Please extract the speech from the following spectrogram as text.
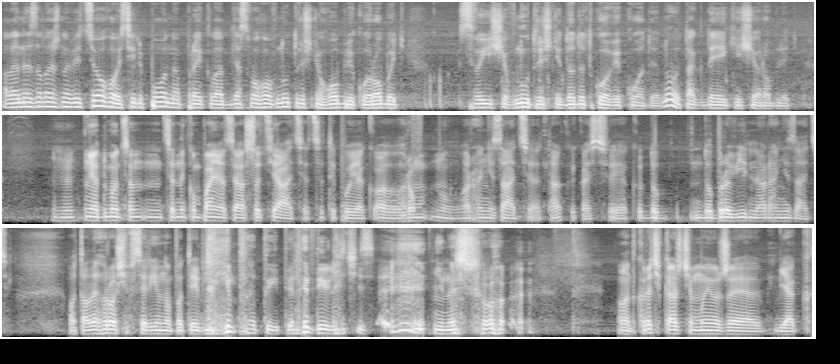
Але незалежно від цього, сільпо, наприклад, для свого внутрішнього обліку робить свої ще внутрішні додаткові коди. Ну так деякі ще роблять. Я думаю, це, це не компанія, це асоціація. Це типу як ну, організація, так? Якась як добровільна організація. От, але гроші все рівно потрібно їм платити, не дивлячись ні на що. От, коротше кажучи, ми вже як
